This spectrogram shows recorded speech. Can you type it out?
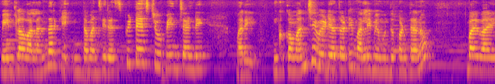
మీ ఇంట్లో వాళ్ళందరికీ ఇంత మంచి రెసిపీ టేస్ట్ చూపించండి. మరి ఇంకొక మంచి వీడియోతోటి మళ్ళీ మీ ముందుకుంటాను బాయ్ బాయ్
